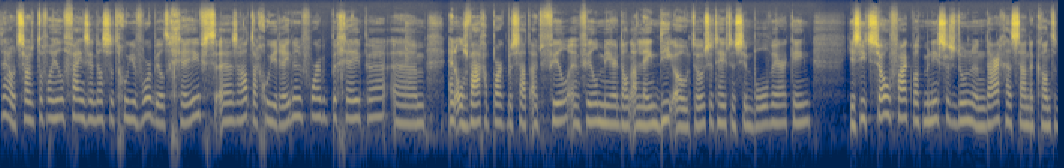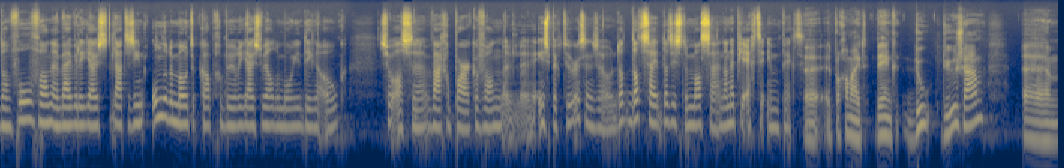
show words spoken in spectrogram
nou, het zou toch wel heel fijn zijn als ze het goede voorbeeld geeft. Eh, ze had daar goede redenen voor, heb ik begrepen. Ehm, en ons wagenpark bestaat uit veel en veel meer dan alleen die auto's. Het heeft een symboolwerking. Je ziet zo vaak wat ministers doen en daar gaan staan de kranten dan vol van. En wij willen juist laten zien, onder de motorkap gebeuren juist wel de mooie dingen ook. Zoals eh, wagenparken van eh, inspecteurs en zo. Dat, dat, zijn, dat is de massa en dan heb je echt de impact. Eh, het programma heet Denk, Doe Duurzaam. Ehm,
